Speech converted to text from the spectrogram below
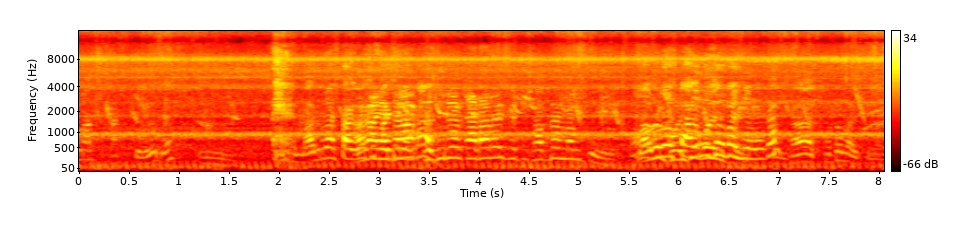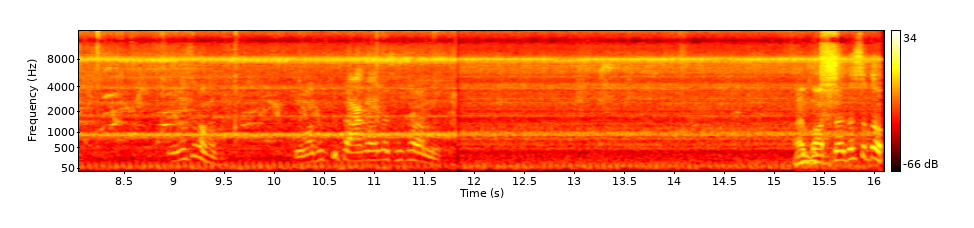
মাছ মাছ মাছ মাছ মাছ মাছ হ্যাঁ ছোট হবে একটু আগে আগে হলো গর্ত হইতেছে তো?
